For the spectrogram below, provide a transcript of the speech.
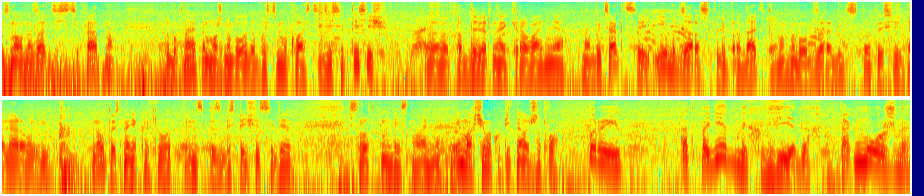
зноў назад десятикратна то бок на это можна было допустим укласці 10 тысяч под давернае кіраванне набыць акцыі і вот зараз калі прадаць то можна было б зарабіць 100 тысяч даляраў і ну то есть на некалькі год прынцыпе забяспечыць сябе сродкам для існавання і магчыма купіць нават жытло пры адпаведных ведах так можна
